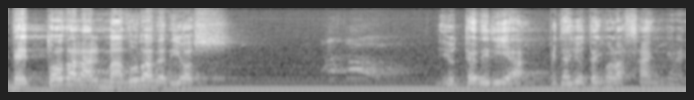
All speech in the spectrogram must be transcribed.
de toda la armadura de Dios. Y usted diría, pues ya yo tengo la sangre,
